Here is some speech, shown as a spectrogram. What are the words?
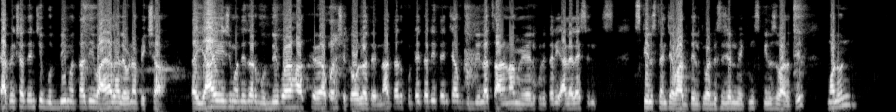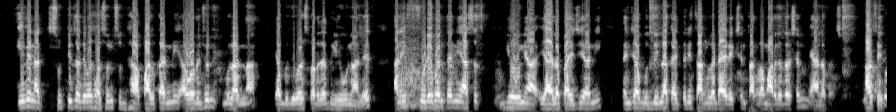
त्यापेक्षा त्यांची बुद्धिमत्ता ती वाया घालवण्यापेक्षा तर या एजमध्ये जर बुद्धिबळ हा खेळ आपण शिकवलं त्यांना तर कुठेतरी त्यांच्या बुद्धीला चालना मिळेल कुठेतरी अनालायसिंग स्किल्स त्यांचे वाढतील किंवा डिसिजन मेकिंग स्किल्स वाढतील. म्हणून इव्हन सुट्टीचा दिवस असून सुद्धा पालकांनी आवर्जून मुलांना या बुद्धिबळ स्पर्धेत घेऊन आलेत. आणि पुढे पण त्यांनी असंच घेऊन यायला पाहिजे आणि त्यांच्या बुद्धीला काहीतरी चांगलं डायरेक्शन चांगलं मार्गदर्शन मिळालं पाहिजे. हाच हेतू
